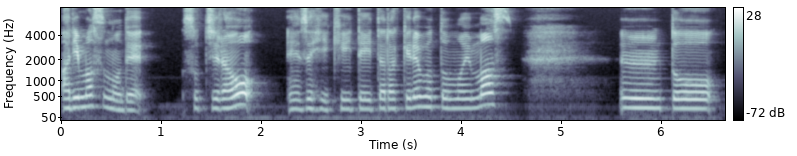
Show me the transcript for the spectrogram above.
ありますので、そちらを、えーぜひ聞いていただければと思います。うーんと、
